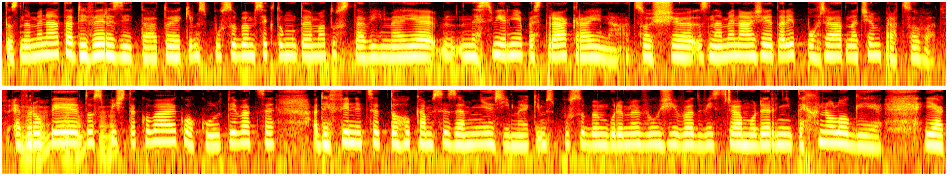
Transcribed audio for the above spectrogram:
To znamená, ta diverzita, to, jakým způsobem se k tomu tématu stavíme, je nesmírně pestrá krajina, což znamená, že je tady pořád na čem pracovat. V Evropě je to spíš taková jako kultivace a definice toho, kam se zaměříme, jakým způsobem budeme využít používat víc třeba moderní technologie, jak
